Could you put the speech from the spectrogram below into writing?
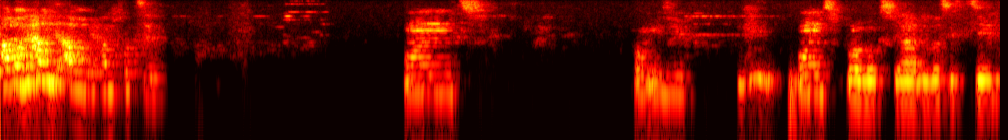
Aber wir haben aber wir haben trotzdem. Und. Komm, easy. Und Robux, ja, du wirst es sehen.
